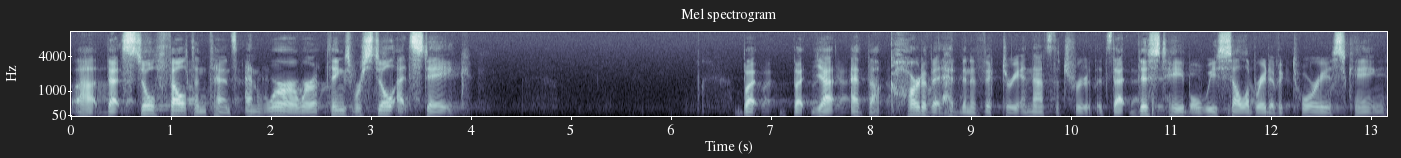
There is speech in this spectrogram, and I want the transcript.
uh, that still felt intense and were, where things were still at stake. But, but yet, at the heart of it had been a victory, and that's the truth. It's that this table, we celebrate a victorious king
